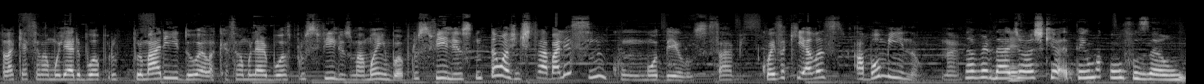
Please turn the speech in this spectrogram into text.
ela quer ser uma mulher boa pro, pro marido, ela quer ser uma mulher boa pros filhos, uma mãe boa pros filhos. Então a gente trabalha assim com modelos, sabe? Coisa que elas abominam. Né? Na verdade, é. eu acho que tem uma confusão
